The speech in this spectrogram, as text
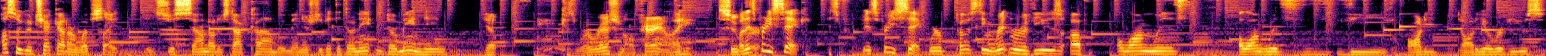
Also, go check out our website. It's just soundaudits.com. We managed to get the donate domain name Yep. because we're original, apparently. Super. But it's pretty sick. It's it's pretty sick. We're posting written reviews up along with along with the audio audio reviews,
